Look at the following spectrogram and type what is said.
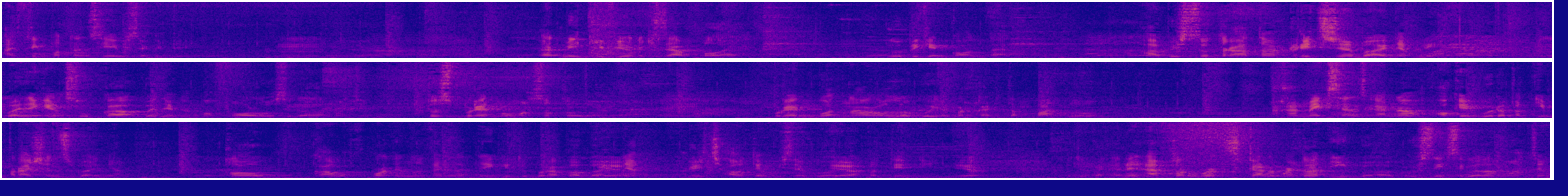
I think potensinya bisa gede. Hmm. Let me give you an example ya. Lu bikin konten. Habis itu ternyata reach-nya banyak nih. Banyak yang suka, banyak yang nge-follow segala macam. Terus brand mau masuk ke lu. Hmm. Brand buat naruh logonya mereka di tempat lu akan make sense karena oke gue dapat impressions banyak. Kalau kamu keluar kan akan lihat ya gitu berapa banyak reach out yang bisa gue Iya. dapetin nih. Iya. Gitu kan. And then afterwards karena mereka lihat, ih bagus nih segala macam.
